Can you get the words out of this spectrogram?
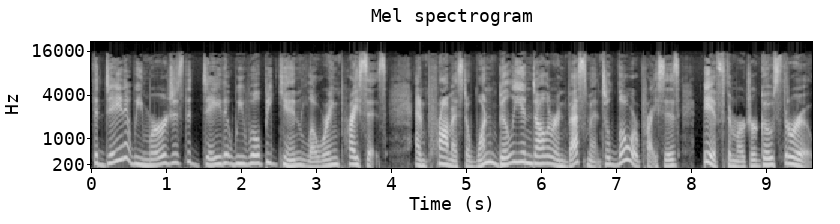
the day that we merge is the day that we will begin lowering prices and promised a $1 billion investment to lower prices if the merger goes through.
